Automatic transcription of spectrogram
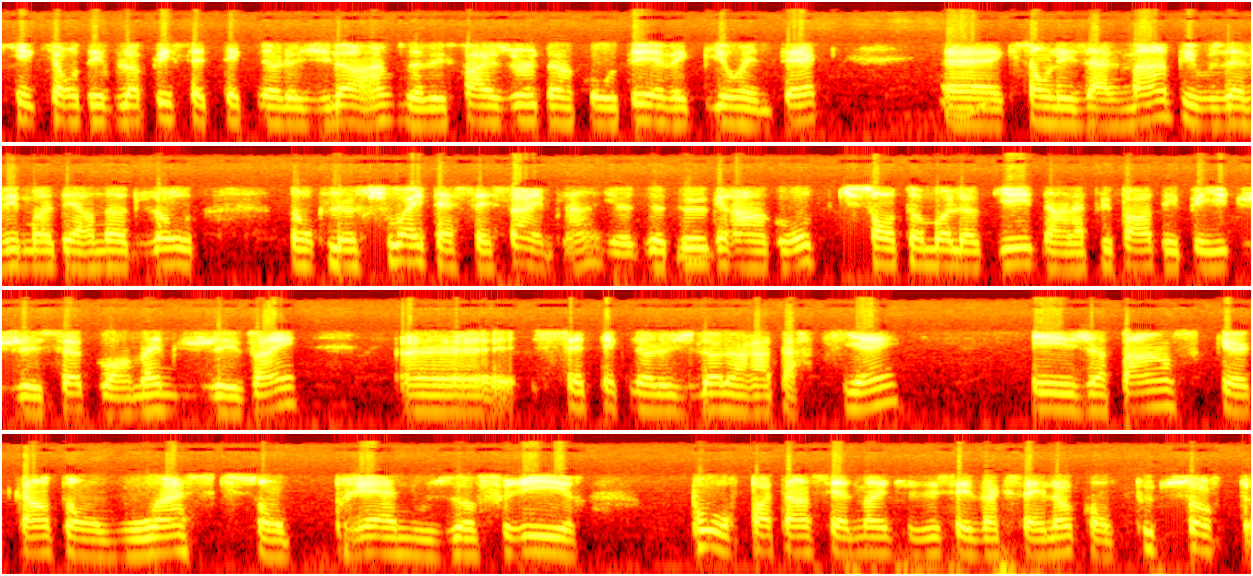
qui, qui, ont développé cette technologie-là. Hein. Vous avez Pfizer d'un côté avec BioNTech, euh, qui sont les Allemands, puis vous avez Moderna de l'autre. Donc le choix est assez simple. Hein. Il, y a, deux grands groupes qui sont homologués dans la plupart des pays du G7, voire même du G20. Euh, cette technologie-là leur appartient. Et je pense que quand on voit ce qu'ils sont prêts à nous offrir pour potentiellement utiliser ces vaccins-là contre toutes sortes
